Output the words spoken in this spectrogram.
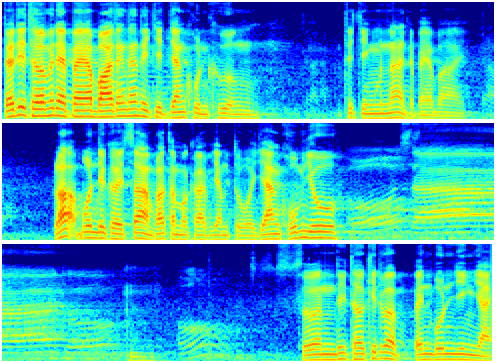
แต่ที่เธอไม่ได้ไปอบายทั้งๆที่จิตยังขุนเคือง ที่จริงมันน่าจะไปอบายเพราะบุญที่เคยสร้างพระธรรมกายประจำตัวยังคุ้มอยู่ ส่วนที่เธอคิดว่าเป็นบุญยิ่งใหญ่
